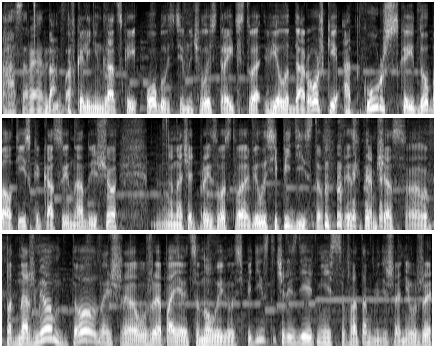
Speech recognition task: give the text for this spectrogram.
А, сырая рыба. Да. В Калининградской области началось строительство велодорожки от Куршской до Балтийской косы надо еще начать производство велосипедистов. Если прямо сейчас э, поднажмем, то, значит, э, уже появятся новые велосипедисты через 9 месяцев, а там, глядишь, они уже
